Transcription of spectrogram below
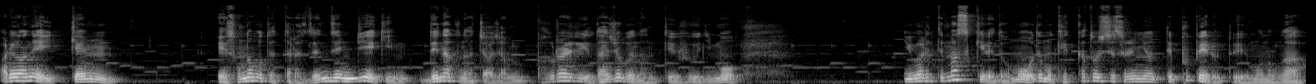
あれはね一見えそんなことやったら全然利益出なくなっちゃうじゃんパクられるよ大丈夫なんていうふうにも言われてますけれどもでも結果としてそれによってプペルというものが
